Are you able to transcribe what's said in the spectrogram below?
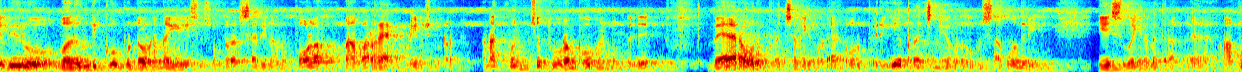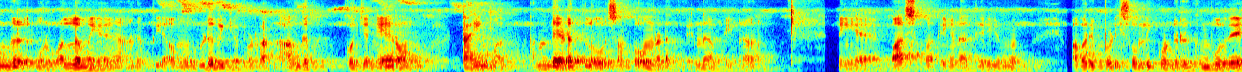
எபிரோ வருந்தி கூப்பிட்ட உடனே இயேசு சொல்கிறார் சரி நம்ம போகலாம் நான் வர்றேன் அப்படின்னு சொல்கிறார் ஆனால் கொஞ்சம் தூரம் போகும்போது வேற ஒரு பிரச்சனையோட ஒரு பெரிய பிரச்சனையோட ஒரு சகோதரி இயேசுவை அணுகிறாங்க. அவங்க ஒரு வல்லமையை அனுப்பி அவங்க விடுவிக்கப்படுறாங்க. அங்கே கொஞ்சம் நேரம் டைம் அந்த இடத்துல ஒரு சம்பவம் நடக்குது. என்ன அப்படின்னா நீங்கள் வாசி பார்த்தீங்கன்னா தெரியும் அவர் இப்படி சொல்லி கொண்டு இருக்கும்போதே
